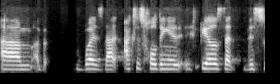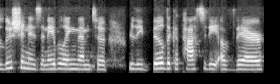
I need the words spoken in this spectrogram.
um, was that Access Holding feels that the solution is enabling them to really build the capacity of their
